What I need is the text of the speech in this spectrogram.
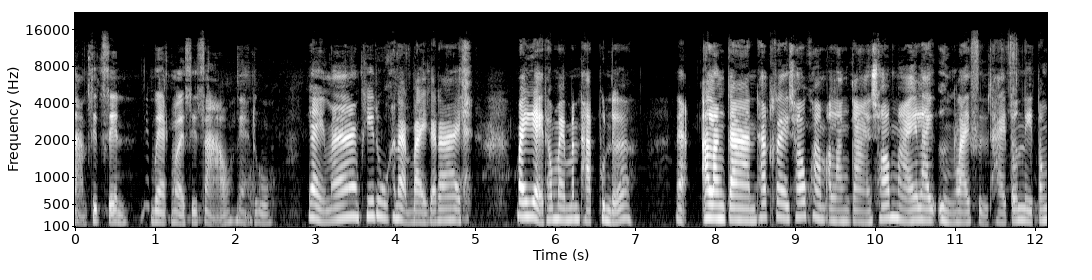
สามสิบเซนแหวกหน่อยสิสาวเนี่ยดู ใหญ่มากพี่ดูขนาดใบก็ได้ ใบใหญ่ท่าไม้บรรทัดพุ่นเด้อเนี่ยอลังการถ้าใครชอบความอลังการชอบไม้ลายอึ่งลายสื่อไทยต้นนี้ต้อง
